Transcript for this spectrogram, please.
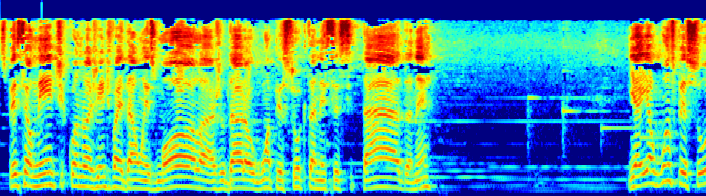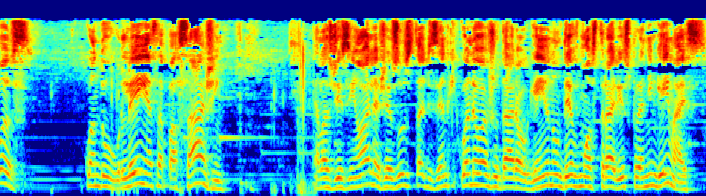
Especialmente quando a gente vai dar uma esmola, ajudar alguma pessoa que está necessitada, né? E aí algumas pessoas, quando leem essa passagem, elas dizem: Olha, Jesus está dizendo que quando eu ajudar alguém, eu não devo mostrar isso para ninguém mais.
